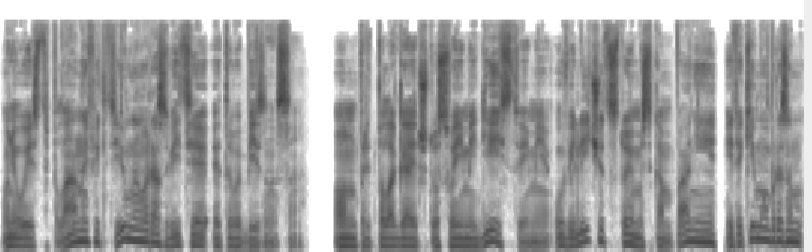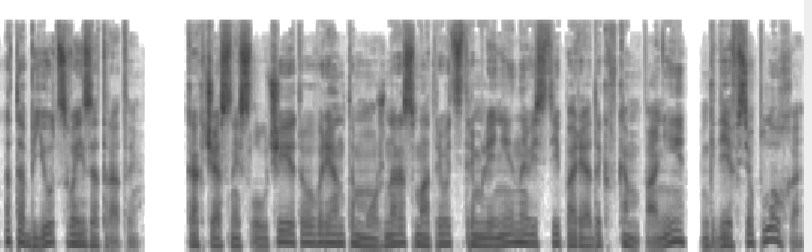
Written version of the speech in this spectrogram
У него есть план эффективного развития этого бизнеса. Он предполагает, что своими действиями увеличит стоимость компании и таким образом отобьет свои затраты. Как частный случай этого варианта можно рассматривать стремление навести порядок в компании, где все плохо,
